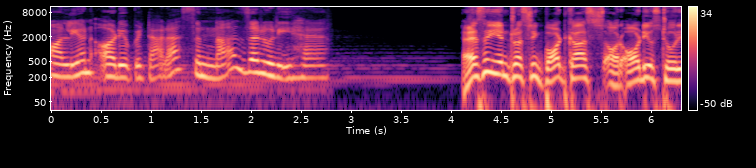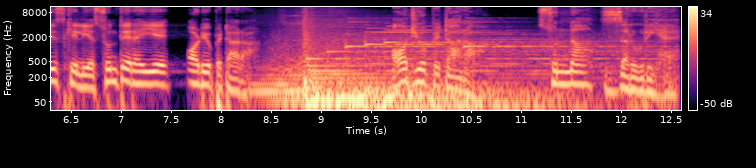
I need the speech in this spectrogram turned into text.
only on audio Pitara सुनना ज़रूरी है। ऐसे ही इंटरेस्टिंग पॉडकास्ट और ऑडियो स्टोरीज के लिए सुनते रहिए ऑडियो पिटारा ऑडियो पिटारा सुनना ज़रूरी है।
